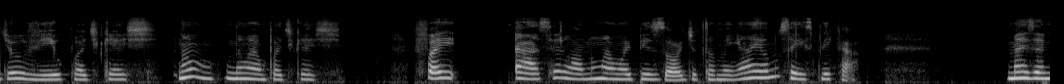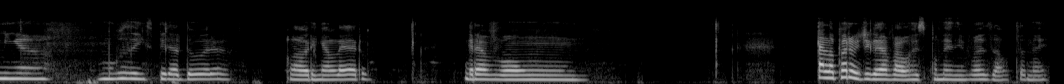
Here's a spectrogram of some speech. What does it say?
de ouvir o podcast. Não, não é um podcast. Foi. Ah, sei lá, não é um episódio também. Ah, eu não sei explicar. Mas a minha musa inspiradora, Laurinha Lero, gravou um. Ela parou de gravar o Respondendo em Voz Alta, né?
